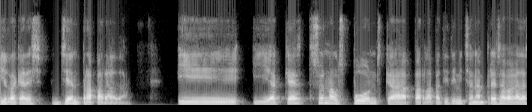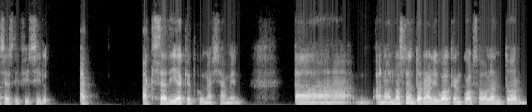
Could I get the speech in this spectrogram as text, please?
i requereix gent preparada. I, I aquests són els punts que per la petita i mitjana empresa a vegades és difícil ac- accedir a aquest coneixement. Uh, en el nostre entorn, al igual que en qualsevol entorn,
